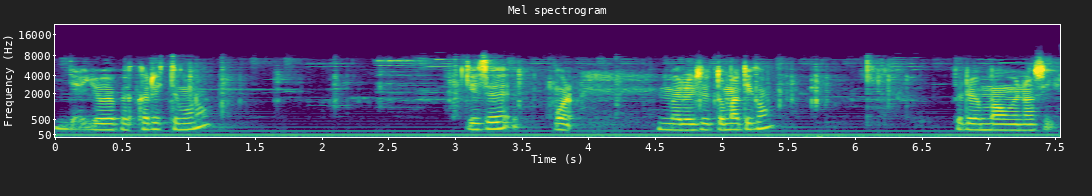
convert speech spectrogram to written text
Ya, yo voy a pescar este mono. Y ese, bueno, me lo hice automático. Pero es más o menos así.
